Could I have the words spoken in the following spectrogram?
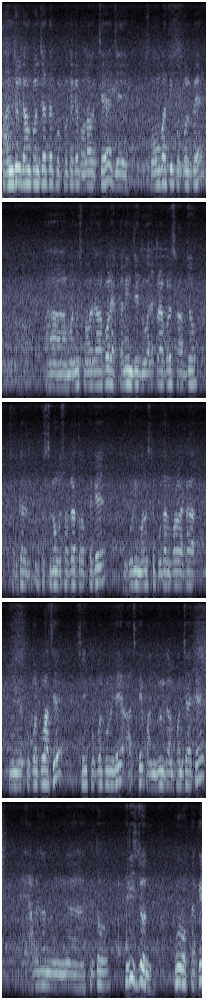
Panjul গ্রাম পঞ্চায়েতের পক্ষ থেকে বলা হচ্ছে যে সমবাতি প্রকল্পে মানুষ মারা যাওয়ার পর এককালীন যে দু হাজার টাকা করে সাহায্য সরকার পশ্চিমবঙ্গ সরকারের তরফ থেকে গরিব মানুষকে প্রদান করার একটা প্রকল্প আছে। সেই প্রকল্প অনুযায়ী আজকে পাঞ্জুল গ্রাম পঞ্চায়েতে আহ, আবেদন কৃত তিরিশ জন উপভোক্তাকে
